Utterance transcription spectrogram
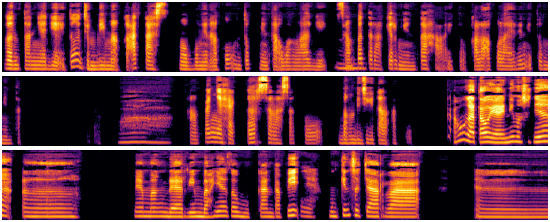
rentannya dia itu jam 5 ke atas ngubungin aku untuk minta uang lagi hmm. sampai terakhir minta hal itu kalau aku layanin itu minta wah sampai ngehacker salah satu bank digital aku. Aku nggak tahu ya ini maksudnya uh, memang dari mbahnya atau bukan, tapi yeah. mungkin secara uh,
